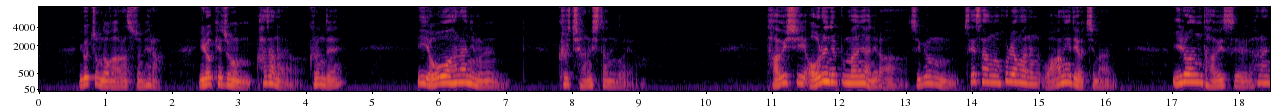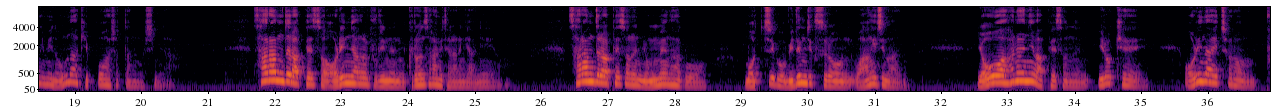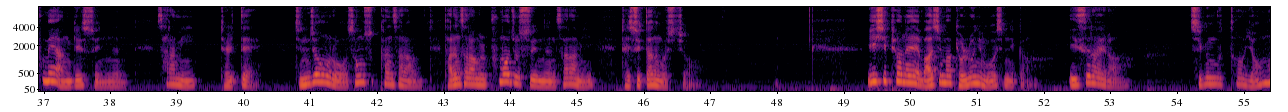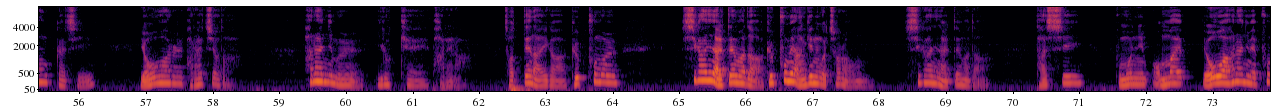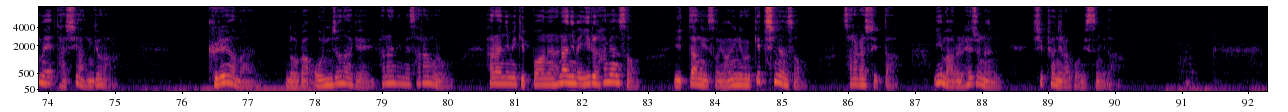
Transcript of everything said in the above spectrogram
이것 좀 너가 알아서 좀 해라. 이렇게 좀 하잖아요. 그런데 이 여호와 하나님은 그렇지 않으시다는 거예요. 다윗이 어른일 뿐만이 아니라 지금 세상을 호령하는 왕이 되었지만 이런 다윗을 하나님이 너무나 기뻐하셨다는 것입니다. 사람들 앞에서 어린 양을 부리는 그런 사람이 되라는 게 아니에요. 사람들 앞에서는 용맹하고 멋지고 믿음직스러운 왕이지만 여호와 하나님 앞에서는 이렇게 어린아이처럼 품에 안길 수 있는 사람이 될 때 진정으로 성숙한 사람, 다른 사람을 품어줄 수 있는 사람이 될 수 있다는 것이죠. 이 시편의 마지막 결론이 무엇입니까? 이스라엘아, 지금부터 영원까지 여호와를 바랄지어다. 하나님을 이렇게 바래라. 젖된 아이가 그 품을 시간이 날 때마다 그 품에 안기는 것처럼 시간이 날 때마다 다시 부모님 엄마의 여호와 하나님의 품에 다시 안겨라. 그래야만 너가 온전하게 하나님의 사람으로 하나님이 기뻐하는 하나님의 일을 하면서 이 땅에서 영향력을 끼치면서 살아갈 수 있다. 이 말을 해주는 시편이라고 믿습니다.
